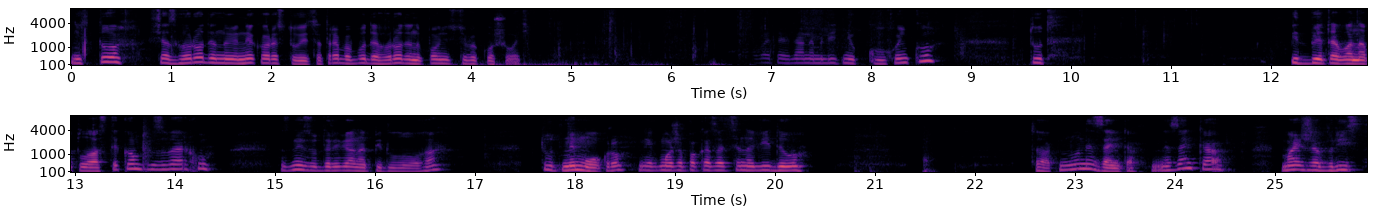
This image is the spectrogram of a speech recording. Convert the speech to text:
ніхто зараз городиною не користується. Треба буде городину повністю викошувати. Давайте глянемо літню кухоньку. Тут підбита вона пластиком зверху. Знизу дерев'яна підлога. Тут не мокро, як може показатися на відео. Так, ну низенька. Низенька майже в ріст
